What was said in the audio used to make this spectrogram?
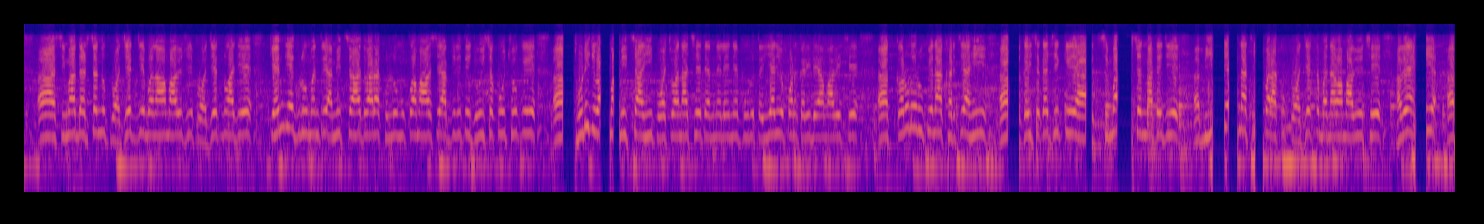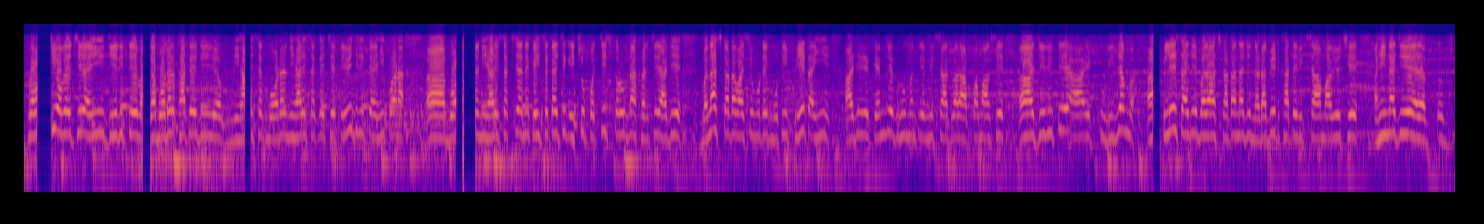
સીમા દર્શનનું પ્રોજેક્ટ જે બનાવવામાં આવ્યું છે, પ્રોજેક્ટનું આજે કેન્દ્રીય ગૃહમંત્રી અમિત શાહ દ્વારા ખુલ્લું મૂકવામાં આવશે. આપ જે રીતે જોઈ શકો છો કે થોડી જ વારમાં અમિત શાહ અહીં પહોંચવાના છે. તેમને લઈને પૂરી તૈયારીઓ પણ કરી દેવામાં આવી છે. કરોડો રૂપિયાના ખર્ચે અહીં કહી શકાય છે કે સીમા દર્શન માટે જે બીએસએફના પર આખું પ્રોજેક્ટ બનાવવામાં આવ્યું છે. હવે અહીં હવે છે, અહીં જે રીતે વાઘા બોર્ડર ખાતે જે નિહાળી શકે બોર્ડર નિહાળી શકે છે, તેવી જ રીતે અહીં પણ બોર્ડર નિહાળી શકશે અને કહી શકાય છે કે એકસો પચીસ કરોડના ખર્ચે આજે બનાસકાંઠા વાસીઓ માટે એક મોટી ભેટ અહીં આજે કેન્દ્રીય ગૃહમંત્રી અમિત શાહ દ્વારા આપવામાં આવશે. જે રીતે આ એક ટુરિઝમ પ્લેસ આજે બનાસકાંઠાના જે નડાબેટ ખાતે વિકસાવવામાં આવ્યો છે. અહીંના જે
